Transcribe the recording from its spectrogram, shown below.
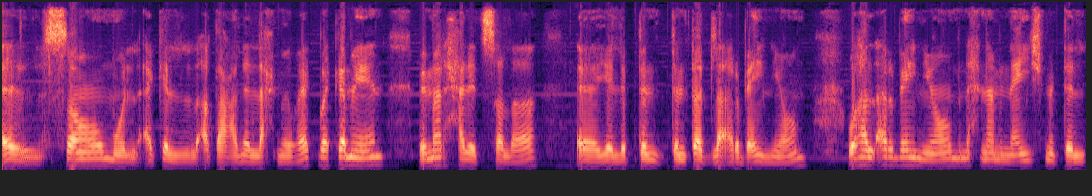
الصوم والأكل قطع عن اللحمة وهيك كمان بمرحلة صلاة. آه، يلي بتمتد ل 40 يوم. وهال 40 يوم نحن بنعيش مثل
